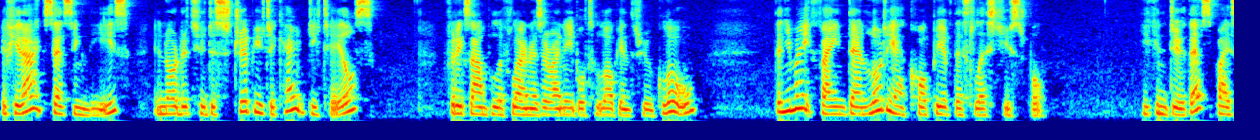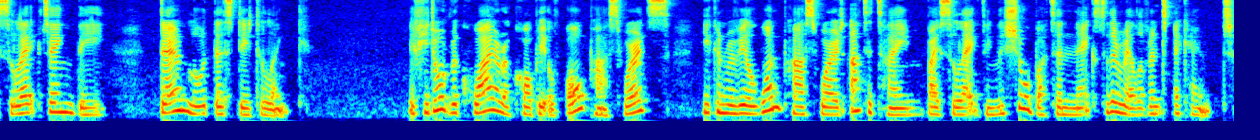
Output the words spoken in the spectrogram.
If you're accessing these in order to distribute account details, for example, if learners are unable to log in through Glow, then you might find downloading a copy of this list useful. You can do this by selecting the Download this data link. If you don't require a copy of all passwords, you can reveal one password at a time by selecting the Show button next to the relevant account.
